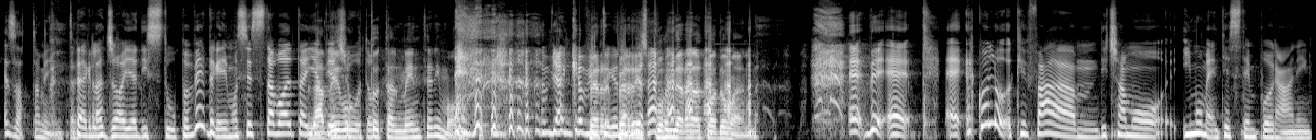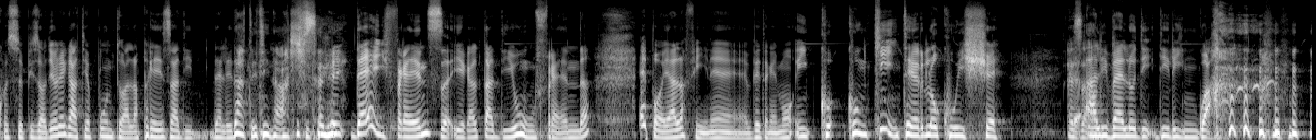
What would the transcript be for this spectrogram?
Esattamente. per la gioia di Stoop. Vedremo se stavolta gli è L'avevo piaciuto. totalmente rimosso Abbiamo capito per, che per non- rispondere alla tua domanda. Eh, beh, è, è- è quello che fa, mh, diciamo, i momenti estemporanei in questo episodio, legati appunto alla presa di- delle date di nascita dei, dei friends, in realtà di un friend, e poi alla fine vedremo in- co- con chi interloquisce eh, Esatto. a livello di, di lingua.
